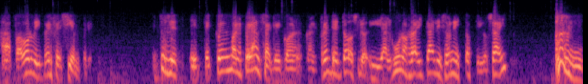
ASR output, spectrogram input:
a, favor de IPF siempre. Entonces, este, tengo la esperanza que con, el frente de todos y algunos radicales honestos, que los hay,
